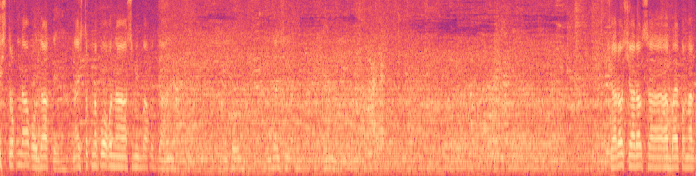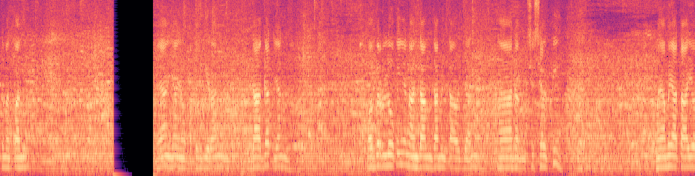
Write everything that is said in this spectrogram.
stroke na ako dati. Na-stroke na po ako na sumimba ako dyan. Ito, siya. Ayan. Shoutout, shoutout sa Bahay Pangartiman Family. Ayan, yan yung kapiligiran ng dagat yan. Overlooking yan, ang dam daming tao dyan. Uh, nagsiselfie. Ayan. Maya maya tayo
